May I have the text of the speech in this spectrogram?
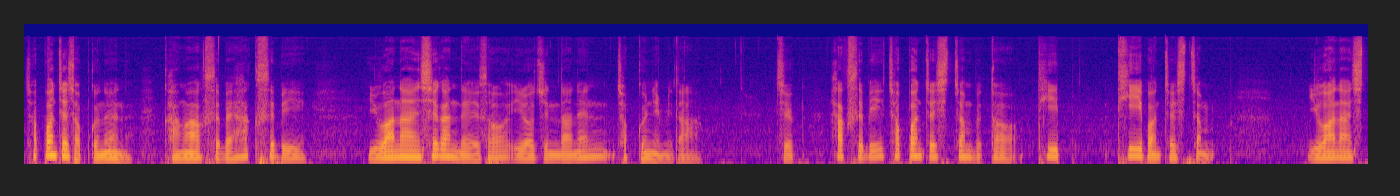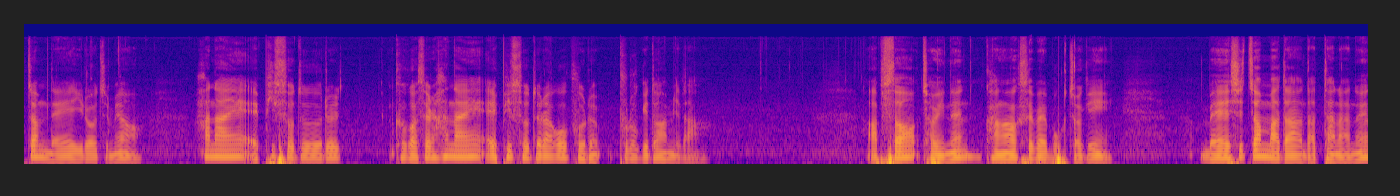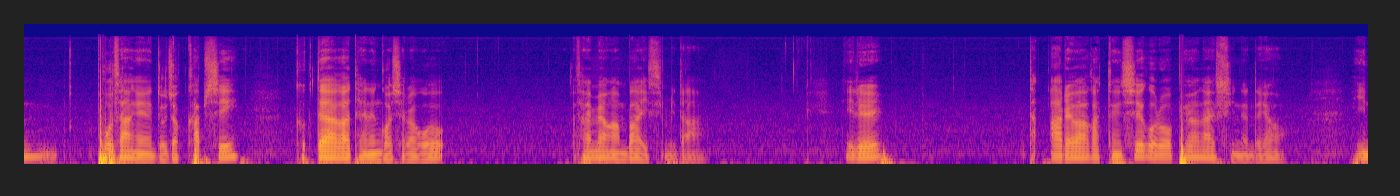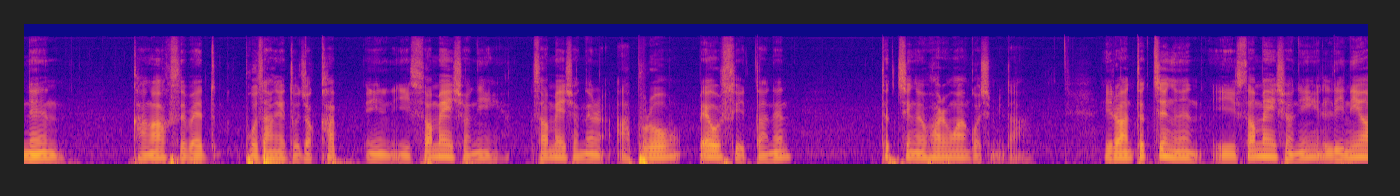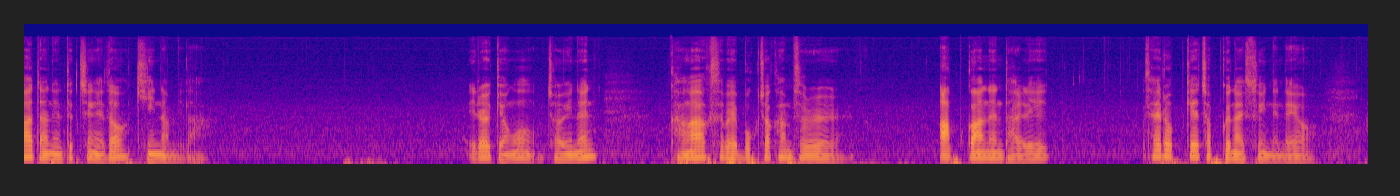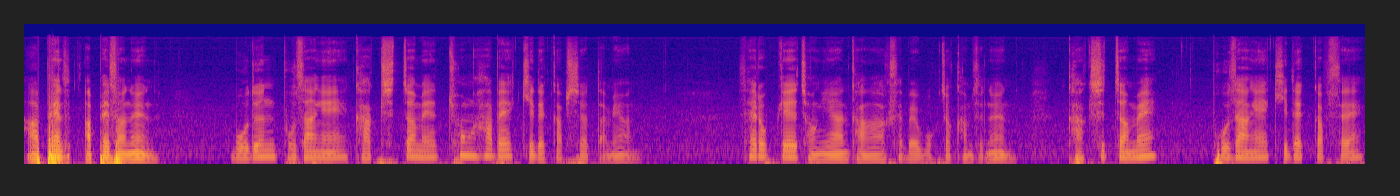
첫 번째 접근은 강화학습의 학습이 유한한 시간 내에서 이뤄진다는 접근입니다. 즉, 학습이 첫 번째 시점부터 t, t번째 시점, 유한한 시점 내에 이루어지며 하나의 에피소드를 그것을 하나의 에피소드라고 부르, 부르기도 합니다. 앞서 저희는 강학습의 목적이 매 시점마다 나타나는 보상의 누적 값이 극대화가 되는 것이라고 설명한 바 있습니다. 이를 아래와 같은 식으로 표현할 수 있는데요. 이는 강화학습의 보상의 누적 합인 이 summation이 summation을 앞으로 빼올 수 있다는 특징을 활용한 것입니다. 이러한 특징은 이 summation이 linear하다는 특징에서 기인합니다. 이럴 경우 저희는 강화학습의 목적 함수를 앞과는 달리 새롭게 접근할 수 있는데요. 앞에, 앞에서는 모든 보상의 각 시점의 총합의 기대값이었다면 새롭게 정의한 강화학습의 목적 함수는 각 시점의 보상의 기대값의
